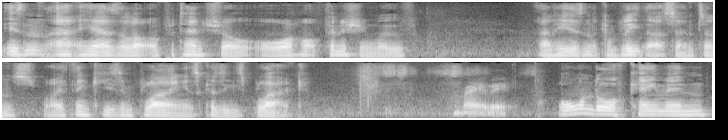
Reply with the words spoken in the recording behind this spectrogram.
isn't that he has a lot of potential or a hot finishing move. And he doesn't complete that sentence, but I think he's implying it's because he's black. Maybe. Orndorff came in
